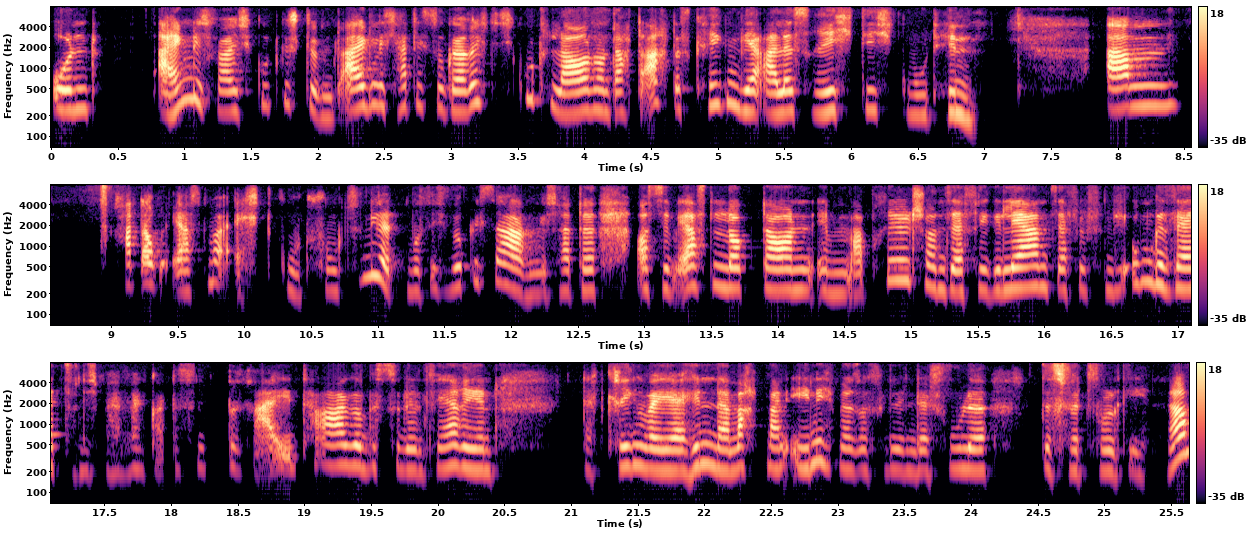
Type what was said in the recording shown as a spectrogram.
Und eigentlich war ich gut gestimmt. Eigentlich hatte ich sogar richtig gute Laune und dachte, ach, das kriegen wir alles richtig gut hin. Ähm, hat auch erstmal echt gut funktioniert, muss ich wirklich sagen. Ich hatte aus dem ersten Lockdown im April schon sehr viel gelernt, sehr viel für mich umgesetzt. Und ich meine, mein Gott, das sind drei Tage bis zu den Ferien. Das kriegen wir ja hin. Da macht man eh nicht mehr so viel in der Schule. Das wird wohl gehen. Ne?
